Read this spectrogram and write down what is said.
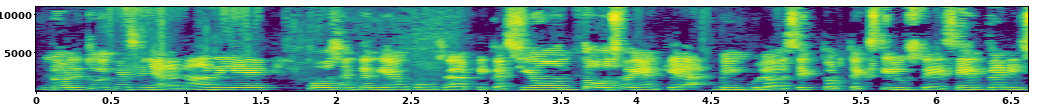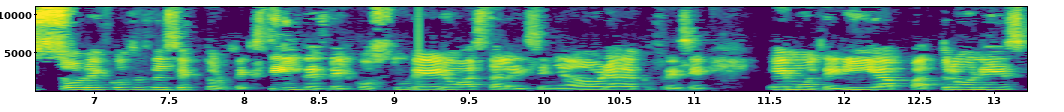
no le tuve que enseñar a nadie, todos entendieron cómo usar la aplicación, todos sabían que era vinculado al sector textil. Ustedes entran y solo hay cosas del sector textil, desde el costurero hasta la diseñadora, la que ofrece eh, moldería, patrones,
